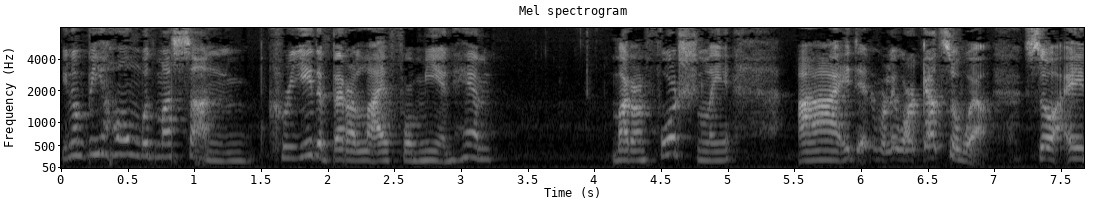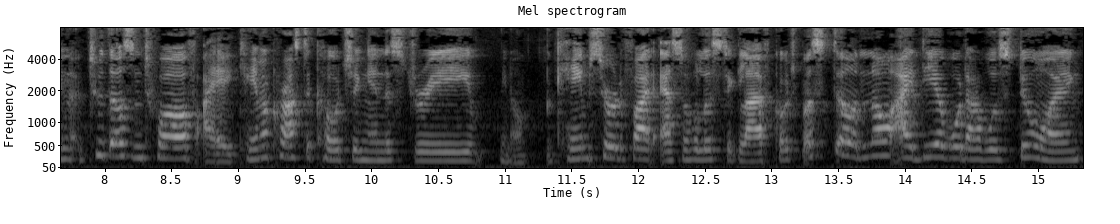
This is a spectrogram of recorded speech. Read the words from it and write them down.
you know, be home with my son, create a better life for me and him. But unfortunately, uh, it didn't really work out so well. So in 2012, I came across the coaching industry, you know, became certified as a holistic life coach, but still no idea what I was doing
